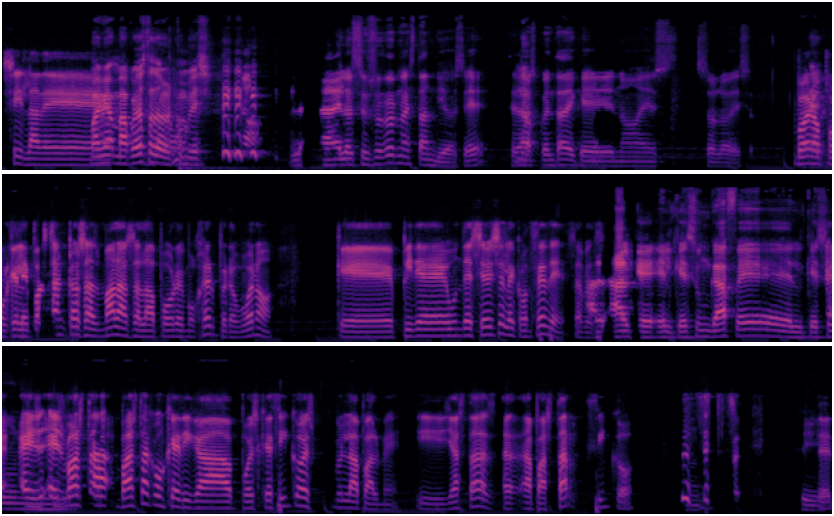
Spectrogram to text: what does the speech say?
Sí, la de. Madre mía, me acuerdo hasta de los no, nombres. La, la de los susurros no es tan Dios, ¿eh? Te No. das cuenta de que no es solo eso. Bueno, Pero- porque le pasan cosas malas a la pobre mujer, pero bueno, que pide un deseo y se le concede, ¿sabes? Al, al que el que es un gafe, el que es Eh, un. Es, es basta, basta con que diga, pues que 5 es la palme. Y ya está, a, a pastar, 5. Sí. eh,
